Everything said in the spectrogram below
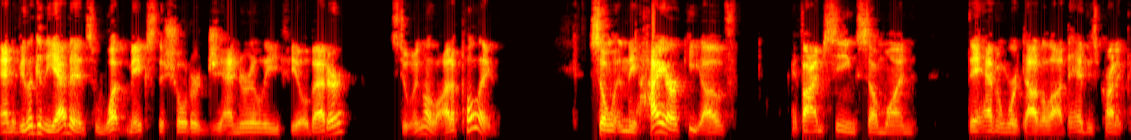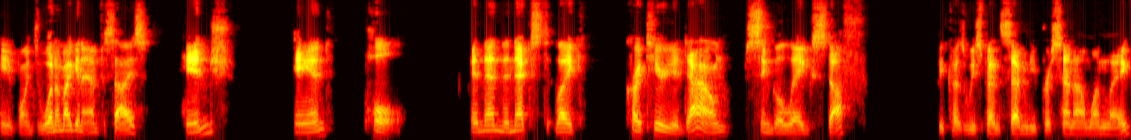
And if you look at the evidence, what makes the shoulder generally feel better? It's doing a lot of pulling. So, in the hierarchy of if I'm seeing someone, they haven't worked out a lot, they have these chronic pain points, what am I going to emphasize? Hinge and pull. And then the next like criteria down, single leg stuff, because we spend 70% on one leg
